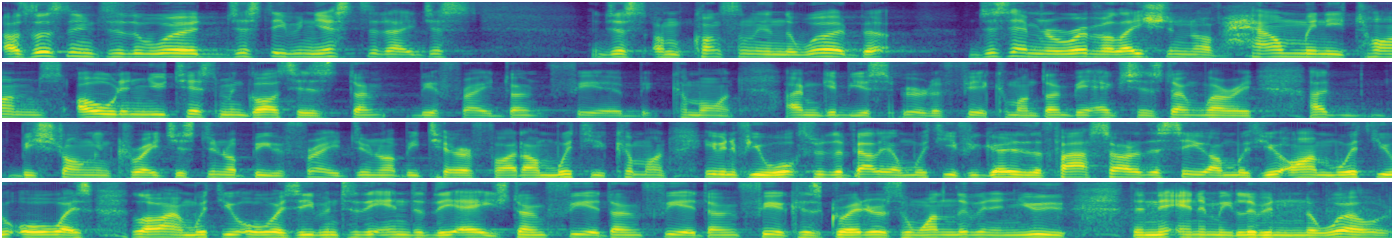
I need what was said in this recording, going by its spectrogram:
I was listening to the word just even yesterday, just, just I'm constantly in the word, but just having a revelation of how many times Old and New Testament God says, Don't be afraid, don't fear. Come on, I can give you a spirit of fear. Come on, don't be anxious, don't worry. Uh, be strong and courageous. Do not be afraid, do not be terrified. I'm with you. Come on, even if you walk through the valley, I'm with you. If you go to the far side of the sea, I'm with you. I'm with you always. Lo, I'm with you always, even to the end of the age. Don't fear, don't fear, don't fear, because greater is the one living in you than the enemy living in the world.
